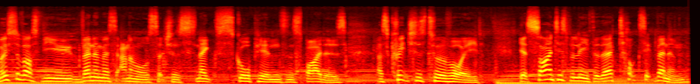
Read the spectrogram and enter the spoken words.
Most of us view venomous animals such as snakes, scorpions and spiders as creatures to avoid. Yet scientists believe that their toxic venom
